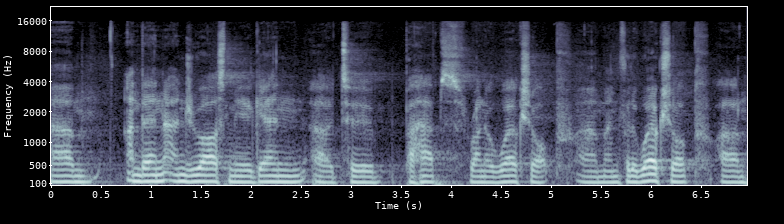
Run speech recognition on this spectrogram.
Um, and then Andrew asked me again to perhaps run a workshop. Um, and for the workshop, um,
